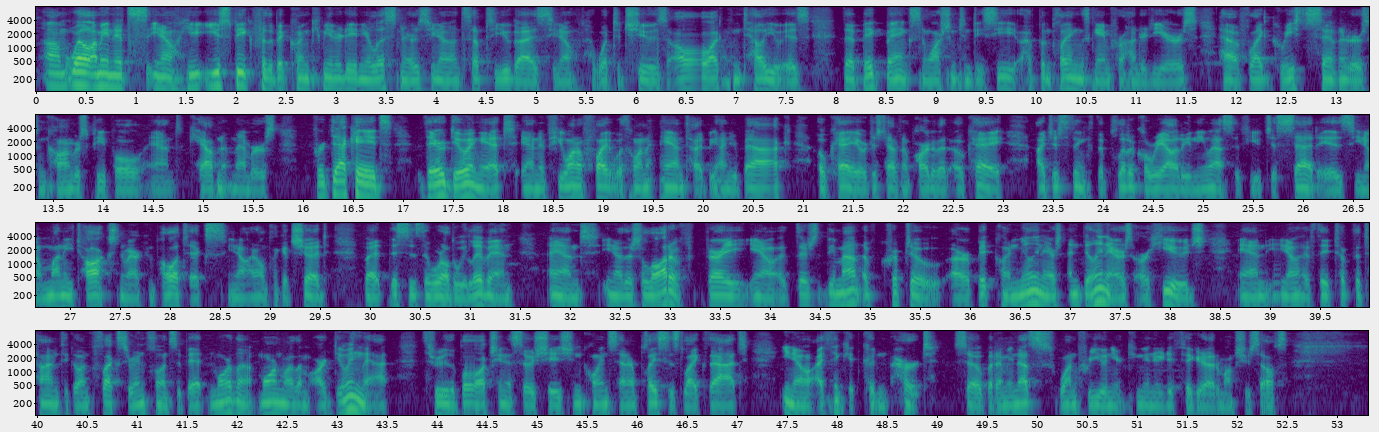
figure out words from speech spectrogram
Um, well, I mean, it's you know, you, you speak for the Bitcoin community and your listeners. You know, it's up to you guys. You know what to choose. All I can tell you is the big banks in Washington D.C. have been playing this game for hundred years. Have like greased senators and Congress people and cabinet members for decades they're doing it. And if you want to fight with one hand tied behind your back okay or just having a part of it okay. I just think the political reality in the us if you just said is you know money talks in american politics. You know i don't think it should but this is the world we live in and you know there's a lot of very you know there's the amount of crypto or bitcoin millionaires and billionaires are huge. And you know if they took the time to go and flex their influence a bit more than more and more of them are doing that through the blockchain association coin center places like that you know i think it couldn't hurt. So but i mean that's one for you and your community to figure out amongst yourselves.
